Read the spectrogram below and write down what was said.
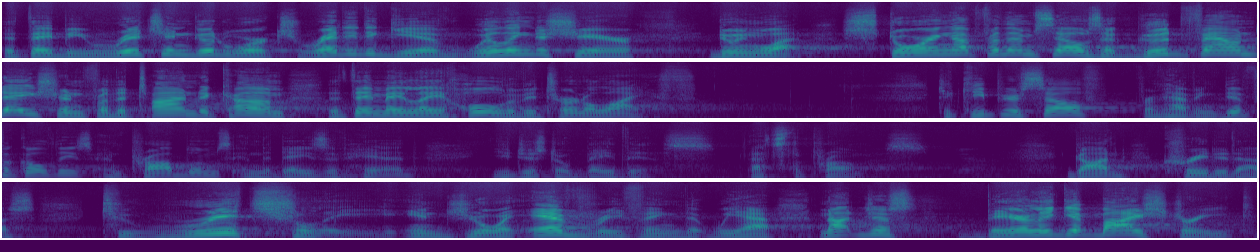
that they be rich in good works, ready to give, willing to share, doing what? Storing up for themselves a good foundation for the time to come, that they may lay hold of eternal life. To keep yourself from having difficulties and problems in the days ahead, you just obey this. That's the promise. God created us to richly enjoy everything that we have, not just barely get by street,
